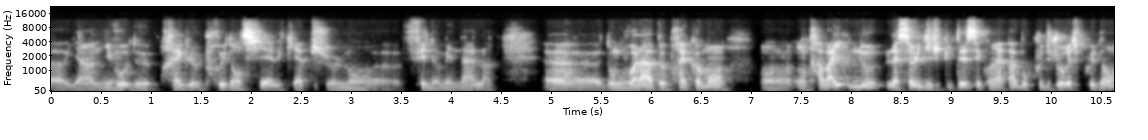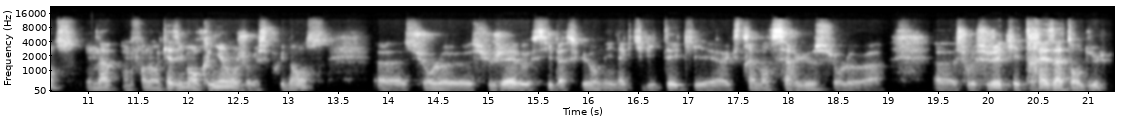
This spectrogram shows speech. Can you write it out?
Euh, il y a un niveau de règle prudentielle qui est absolument euh, phénoménal. Euh, donc voilà à peu près comment on, travaille. Nous, la seule difficulté, c'est qu'on n'a pas beaucoup de jurisprudence. On a, enfin, quasiment rien en jurisprudence. Sur le sujet aussi parce qu'on a une activité qui est extrêmement sérieuse sur le, sur le sujet, qui est très attendue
